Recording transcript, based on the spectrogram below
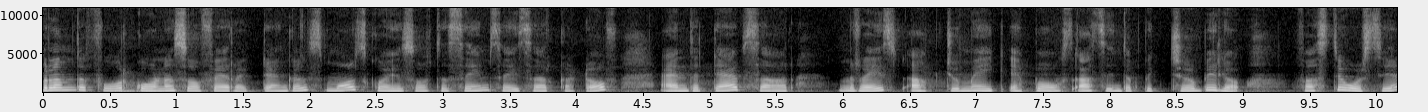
From the four corners of a rectangle, small squares of the same size are cut off and the tabs are raised up to make a box as in the picture below. First question,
